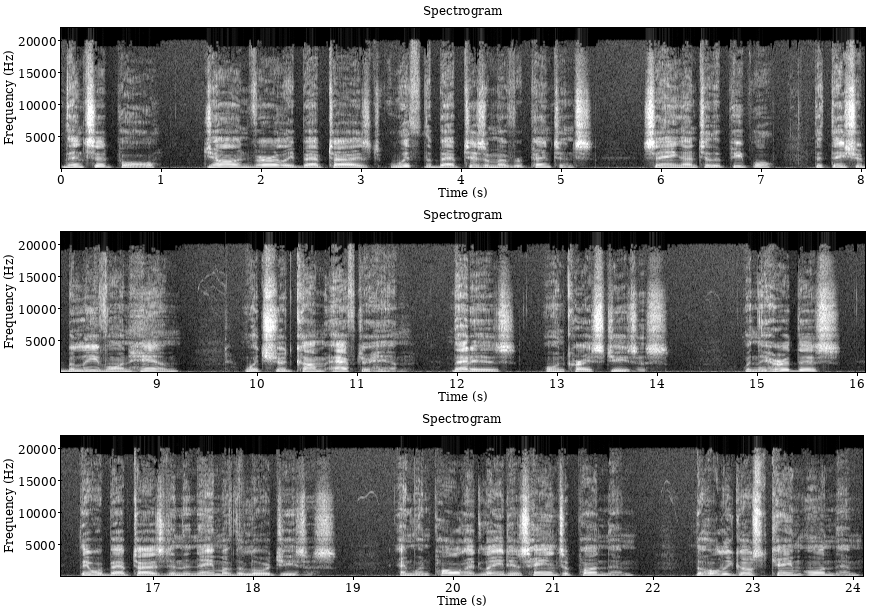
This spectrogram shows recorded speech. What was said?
Then said Paul, John verily baptized with the baptism of repentance, saying unto the people that they should believe on him which should come after him, that is, on Christ Jesus. When they heard this, they were baptized in the name of the Lord Jesus. And when Paul had laid his hands upon them, the Holy Ghost came on them,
